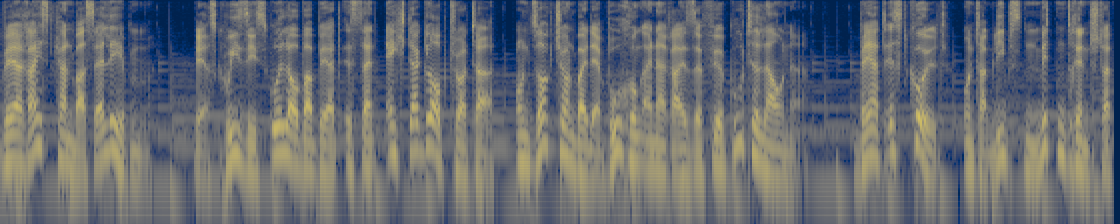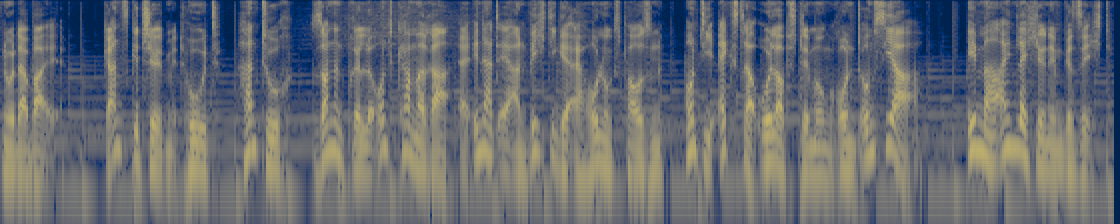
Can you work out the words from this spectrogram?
Wer reist, kann was erleben. Der Squeezies Urlauberbert ist ein echter Globetrotter und sorgt schon bei der Buchung einer Reise für gute Laune. Bert ist Kult und am liebsten mittendrin statt nur dabei. Ganz gechillt mit Hut, Handtuch, Sonnenbrille und Kamera erinnert er an wichtige Erholungspausen und die extra Urlaubsstimmung rund ums Jahr. Immer ein Lächeln im Gesicht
